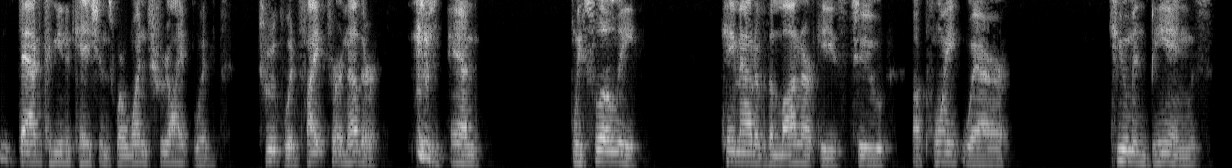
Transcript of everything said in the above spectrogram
bad communications where one tribe would troop would fight for another. And we slowly came out of the monarchies to a point where human beings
